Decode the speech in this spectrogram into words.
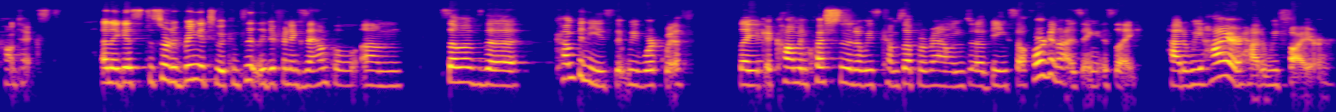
context. And I guess to sort of bring it to a completely different example, um, some of the companies that we work with, like a common question that always comes up around uh, being self-organizing is like, how do we hire? How do we fire?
